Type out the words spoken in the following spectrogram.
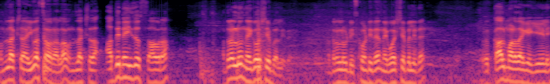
ಒಂದು ಲಕ್ಷ ಐವತ್ತು ಸಾವಿರ ಅಲ್ಲ, ಒಂದು ಲಕ್ಷದ ಹದಿನೈದು ಸಾವಿರ. ಅದರಲ್ಲೂ ನೆಗೋಷಿಯೇಬಲ್ ಇದೆ. ಅದರಲ್ಲೂ ಡಿಸ್ಕೌಂಟ್ ಇದೆ ನೆಗೋಷಿಯೇಬಲ್ ಇದೆ. ಕಾಲ್ ಮಾಡಿದಾಗ ಹೇಳಿ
